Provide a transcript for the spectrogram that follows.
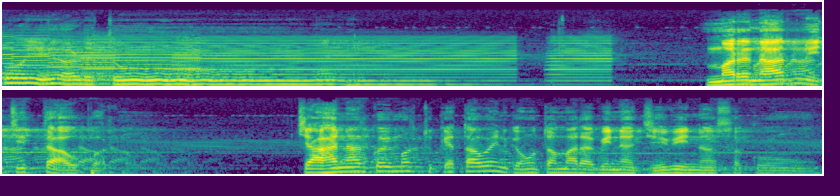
કોઈ અડતું મરનારની ચિત્તા ઉપર. ચાહનાર કોઈ મળતું કહેતા હોય ને કે હું તમારા વિના જીવી ન શકું.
